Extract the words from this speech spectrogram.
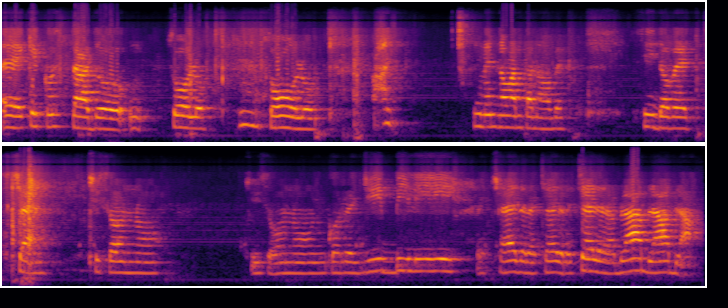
eh, che è costato un, solo solo 1,99 sì dove c'è? Ci sono ci sono incorreggibili eccetera eccetera eccetera bla bla bla.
